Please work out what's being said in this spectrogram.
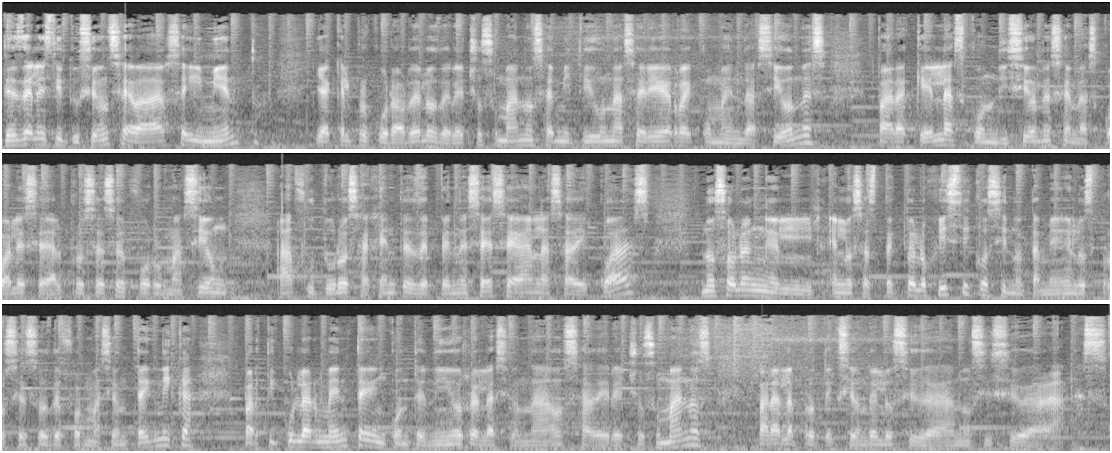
Desde la institución se va a dar seguimiento, ya que el Procurador de los Derechos Humanos ha emitido una serie de recomendaciones para que las condiciones en las cuales se da el proceso de formación a futuros agentes de PNC sean las adecuadas, no solo en, los aspectos logísticos, sino también en los procesos de formación técnica, particularmente en contenidos relacionados a derechos humanos para la protección de los ciudadanos y ciudadanas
